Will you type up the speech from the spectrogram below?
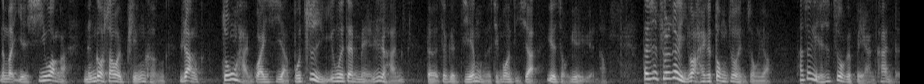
那么也希望啊，能够稍微平衡，让中韩关系啊，不至于因为在美日韩的这个结盟的情况底下越走越远啊。但是除了这个以外，还有一个动作很重要，他这个也是做给北韩看的。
